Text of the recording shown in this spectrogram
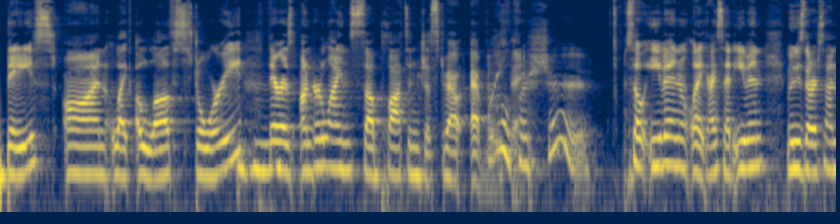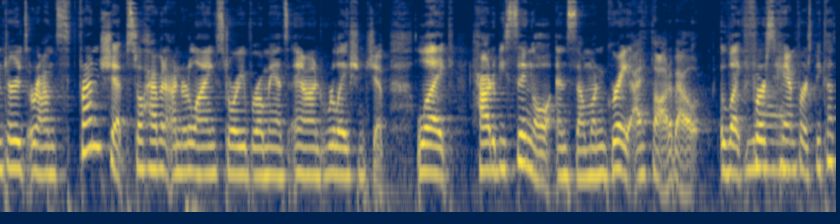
based on like a love story, there is underlying subplots in just about everything. Oh, for sure. So even like I said, even movies that are centered around friendship still have an underlying story of romance and relationship, like How to Be Single and Someone Great. I thought about like firsthand first because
